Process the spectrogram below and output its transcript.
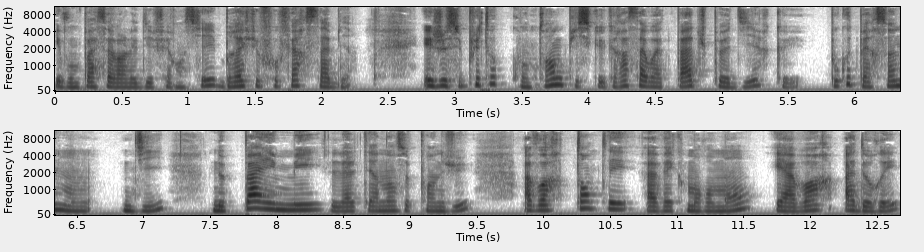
ils vont pas savoir les différencier. Bref, il faut faire ça bien. Et je suis plutôt contente puisque grâce à Wattpad, je peux dire que beaucoup de personnes m'ont dit ne pas aimer l'alternance de point de vue, avoir tenté avec mon roman et avoir adoré.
